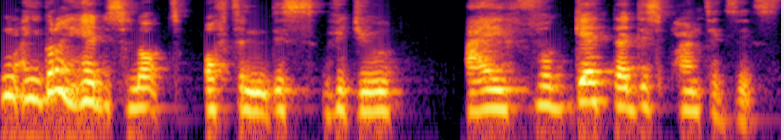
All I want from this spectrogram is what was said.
you know, and you're gonna hear this a lot often in this video. I forget that this plant exists.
